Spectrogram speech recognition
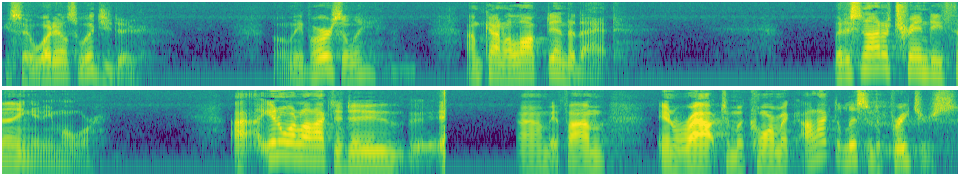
You say, what else would you do? Well, me personally, I'm kind of locked into that. But it's not a trendy thing anymore. I, you know what I like to do? If I'm en route to McCormick, I like to listen to preachers.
